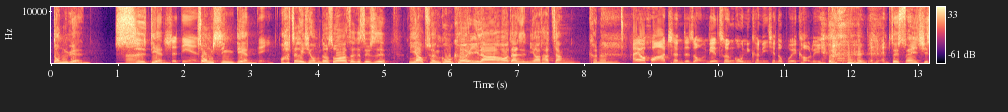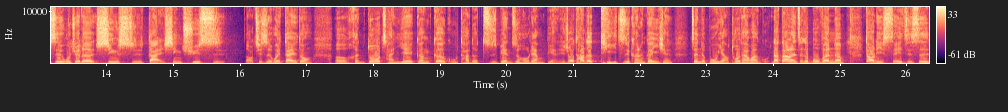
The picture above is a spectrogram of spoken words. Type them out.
东元。士电、士电、中心店，对，哇，这个以前我们都说这个就是你要存股可以啦，哦，但是你要它涨，可能还有华晨这种，连存股你可能以前都不会考虑。对，对，所以其实我觉得新时代、新趋势。哦，其实会带动呃很多产业跟个股它的质变之后量变，也就是它的体质可能跟以前真的不一样，脱胎换骨。那当然这个部分呢，到底谁只是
